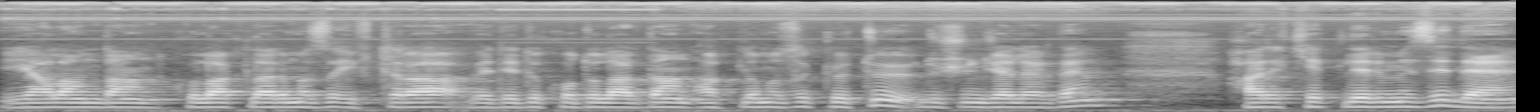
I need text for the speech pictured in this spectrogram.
yalandan, kulaklarımızı iftira ve dedikodulardan, aklımızı kötü düşüncelerden, hareketlerimizi de,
